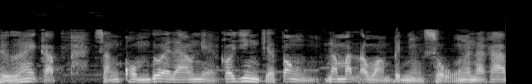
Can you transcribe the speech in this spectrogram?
ถือให้กับสังคมด้วยแล้วเนี่ยก็ยิ่งจะต้องระมัดระวังเป็นอย่างสูงนะครับ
